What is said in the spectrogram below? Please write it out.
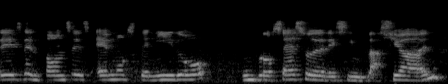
Desde entonces hemos tenido un proceso de desinflación.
